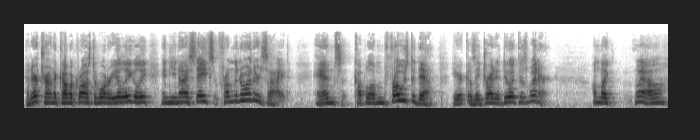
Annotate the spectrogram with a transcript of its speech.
and they're trying to come across the border illegally in the United States from the northern side. And a couple of them froze to death here because they tried to do it this winter. I'm like, well,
